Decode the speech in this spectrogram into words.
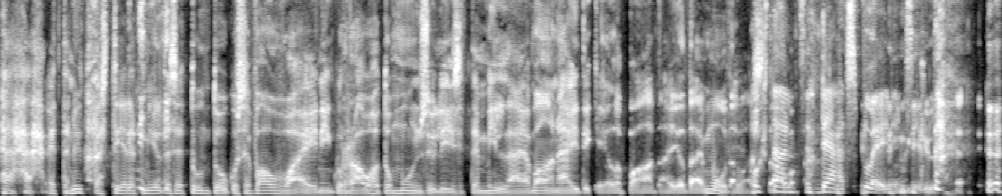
häh, häh, että nytpäs tiedät Niin. miltä se tuntuu, kun se vauva ei niin kuin rauhoitu mun syliin sitten millään ja vaan äiti kelpaa tai jotain muuta vastaavaa. Onko tämä nyt se dadsplaining sitten? Kyllä.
